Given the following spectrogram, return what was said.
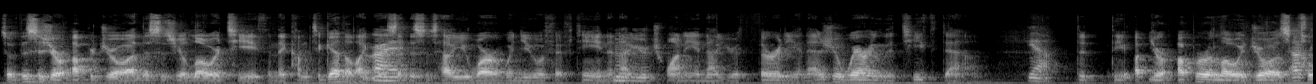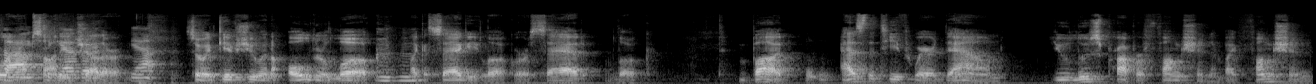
so this is your upper jaw and this is your lower teeth, and they come together like this, Right. Mm-hmm. and this is how you were when you were 15, and now you're 20, and now you're 30, and as you're wearing the teeth down, Yeah. the, the, your upper and lower jaws collapse on each other. Yeah. So it gives you an older look, Mm-hmm. like a saggy look or a sad look. But as the teeth wear down, you lose proper function. And by function,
